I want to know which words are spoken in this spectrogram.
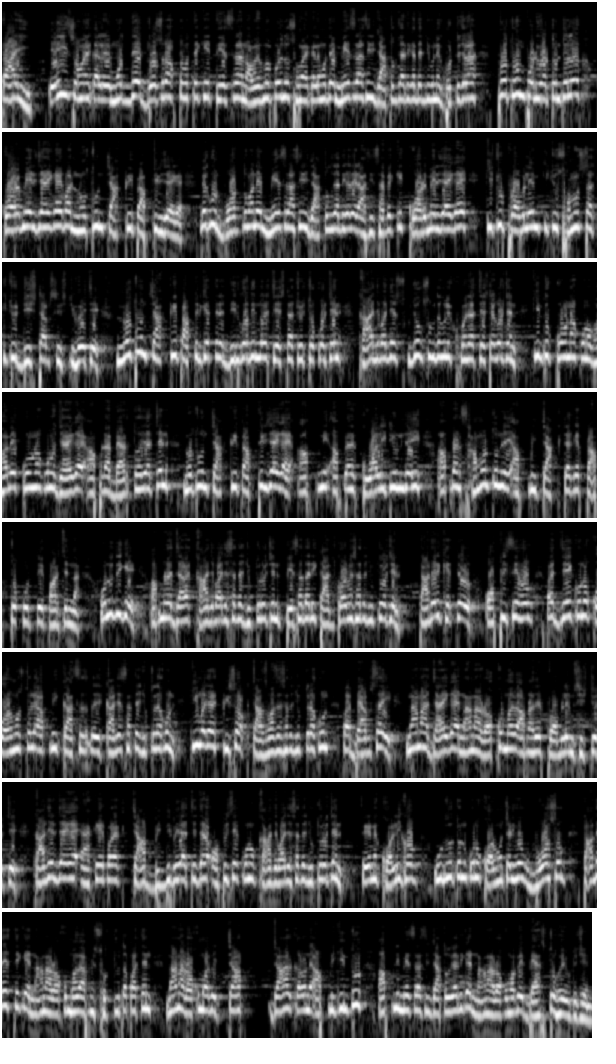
তাই এই সময়কালের মধ্যে দোসরা অক্টোবর থেকে তেসরা নভেম্বর পর্যন্ত সময়কালের মধ্যে মেষ রাশির জাতক জাতিকাদের জীবনে ঘটতে চলা প্রথম পরিবর্তনটি হলো কর্মের জায়গায় বা নতুন চাকরি প্রাপ্তির জায়গায়। দেখুন, বর্তমানে মেষ রাশির জাতক জাতিকাদের রাশি সাপেক্ষে কর্মের জায়গায় কিছু প্রবলেম কিছু সমস্যা, কিছু ডিস্টার্ব সৃষ্টি হয়েছে। নতুন চাকরি প্রাপ্তির ক্ষেত্রে দীর্ঘদিন ধরে চেষ্টা চরিত্র করছেন কাজ বাজের সুযোগ সুবিধাগুলি খোঁজার চেষ্টা করছেন, কিন্তু কোনো না কোনোভাবে, কোনো না কোনো জায়গায় আপনারা ব্যর্থ হয়ে যাচ্ছেন। নতুন চাকরি প্রাপ্তির জায়গায় আপনি আপনার কোয়ালিটি অনুযায়ী, আপনার সামর্থ্য অনুযায়ী আপনি চাকরিটাকে প্রাপ্ত করতে পারছেন না। অন্যদিকে আপনারা যারা কাজ বাজের সাথে যুক্ত রয়েছেন, পেশাদারি কাজকর্মের সাথে যুক্ত রয়েছেন, তাদের ক্ষেত্রেও অফিসে হোক বা যে কোনো কর্মস্থলে আপনি কাজের সাথে যুক্ত থাকুন কিংবা যারা কৃষক, চাষবাসের সাথে যুক্ত রাখুন বা ব্যবসায়ী, নানা জায়গায় নানা রকমভাবে আপনাদের প্রবলেম সৃষ্টি হচ্ছে। কাজের জায়গায় একের পর এক চাপ বৃদ্ধি পেয়ে যাচ্ছে। যারা অফিসে কোনো কাজ বাজের সাথে যুক্ত রয়েছেন, সেখানে কলিগ হোক, ঊর্ধ্বতন কোনো কর্মচারী হোক বস হোক, তাদের থেকে নানা রকমভাবে আপনি শত্রুতা পাচ্ছেন, নানা রকমভাবে চাপ যার কারণে আপনি কিন্তু আপনি মেষ রাশির জাতক জাতিকা নানা রকমভাবে ব্যস্ত হয়ে উঠেছেন।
